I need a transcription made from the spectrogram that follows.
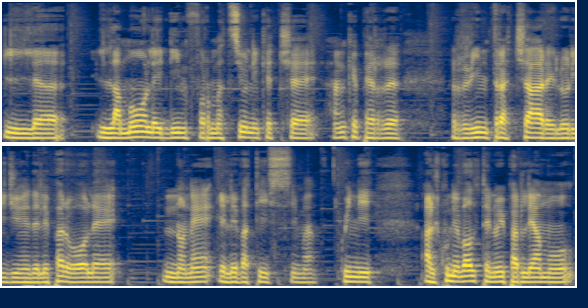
il, la mole di informazioni che c'è anche per rintracciare l'origine delle parole non è elevatissima. Quindi alcune volte noi parliamo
